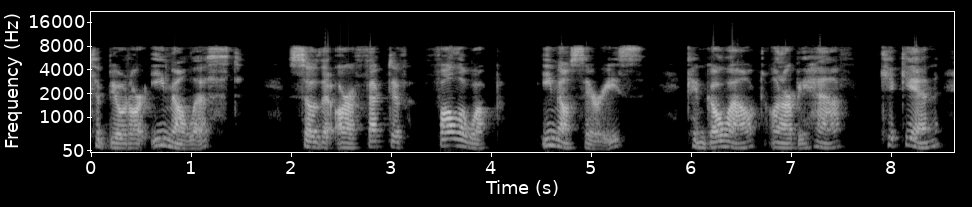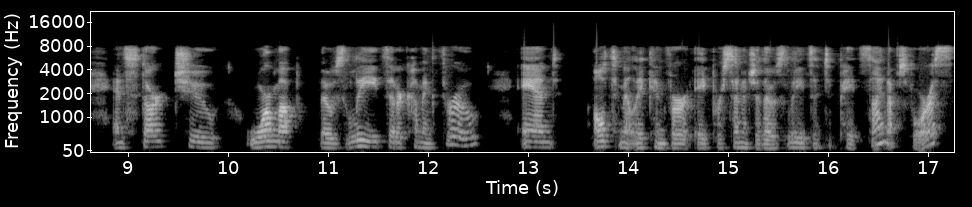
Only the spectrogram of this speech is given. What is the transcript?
to build our email list so that our effective follow up email series can go out on our behalf, kick in, and start to warm up those leads that are coming through and ultimately convert a percentage of those leads into paid signups for us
